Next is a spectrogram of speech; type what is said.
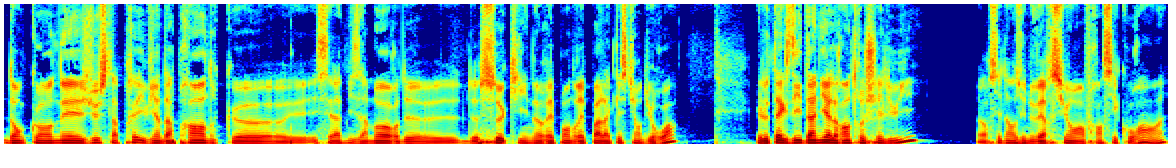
Donc on est juste après, il vient d'apprendre que c'est la mise à mort de, ceux qui ne répondraient pas à la question du roi. Et le texte dit Daniel rentre chez lui. Alors c'est dans une version en français courant. Hein.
